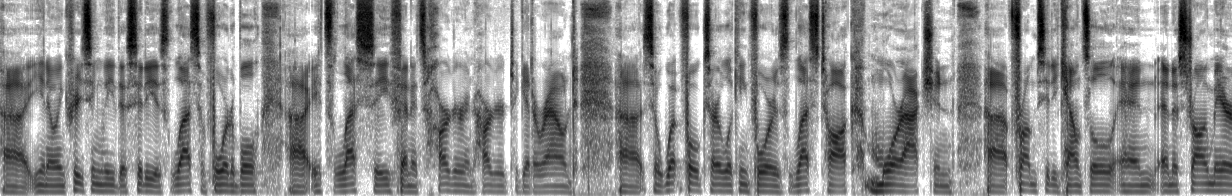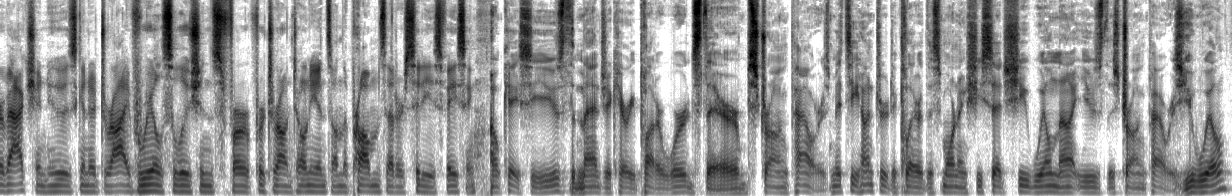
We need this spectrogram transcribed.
Uh, you know, increasingly the city is less affordable, uh, it's less safe, and it's harder and harder to get around. Uh, so what folks are looking for is less talk, more action uh, from City Council, and and a strong mayor of action who is going to drive real solutions for for Torontonians on the problems that our city is facing. Okay, so you used the magic Harry Potter words there strong powers. Mitzi Hunter declared this morning, she said she will not use the strong powers. You will?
